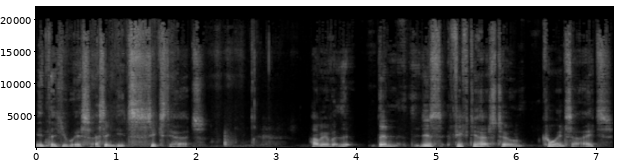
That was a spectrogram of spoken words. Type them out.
In the US, I think it's 60 hertz. However, then this 50 hertz tone coincides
